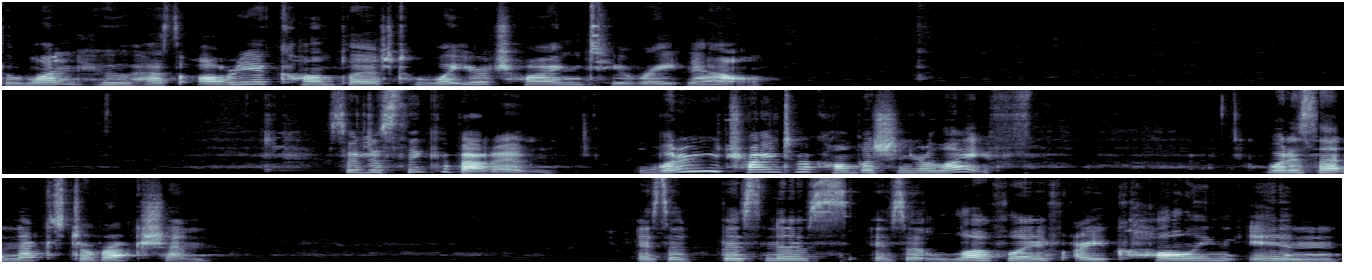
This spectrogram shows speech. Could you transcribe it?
the one who has already accomplished what you're trying to right now. So just think about it. What are you trying to accomplish in your life? What is that next direction? Is it business? Is it love life? Are you calling in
